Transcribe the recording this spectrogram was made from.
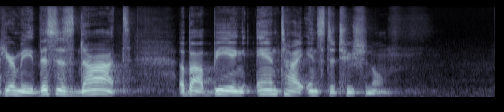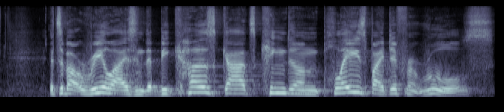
Hear me, this is not about being anti institutional. It's about realizing that because God's kingdom plays by different rules,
